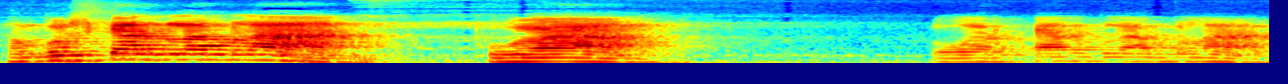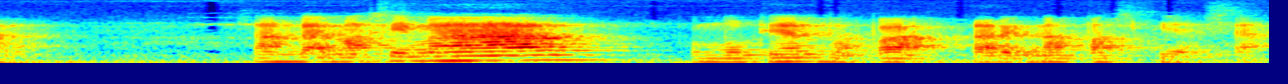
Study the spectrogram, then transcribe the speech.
Hembuskan pelan-pelan. Buang keluarkan pelan-pelan sampai maksimal kemudian bapak tarik nafas biasa.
